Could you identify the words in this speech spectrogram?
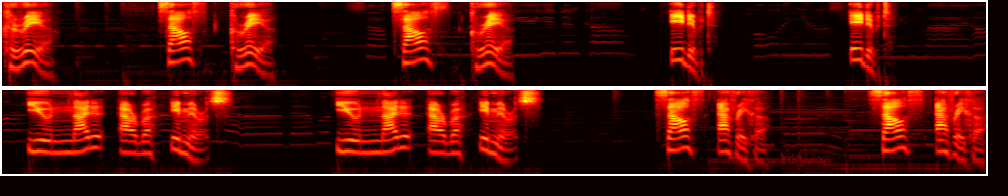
Korea, South Korea, South Korea, Egypt, Egypt, United Arab Emirates, United Arab Emirates, South Africa, South Africa.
